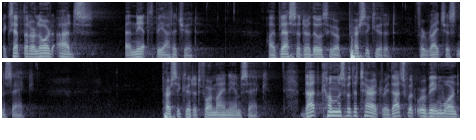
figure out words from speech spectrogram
Except that our Lord adds a eighth beatitude How blessed are those who are persecuted for righteousness' sake persecuted for my name's sake. That comes with the territory. That's what we're being warned.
